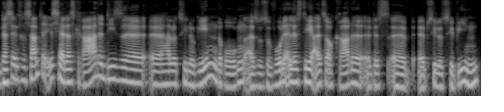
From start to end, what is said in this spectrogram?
das Interessante ist ja, dass gerade diese äh, halluzinogenen Drogen, also sowohl LSD als auch gerade äh, das äh, äh, Psilocybin,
